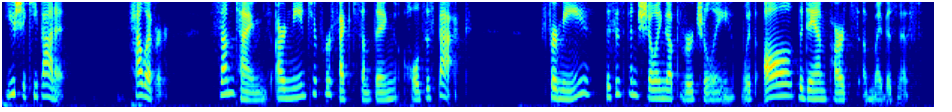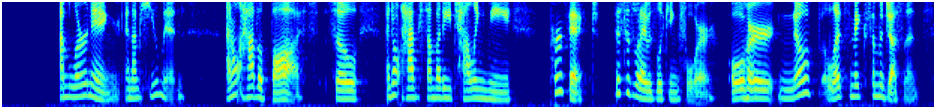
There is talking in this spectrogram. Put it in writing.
you should keep at it. However, Sometimes our need to perfect something holds us back. For me, this has been showing up virtually with all the damn parts of my business. I'm learning and I'm human. I don't have a boss, so I don't have somebody telling me, perfect, this is what I was looking for, or nope, let's make some adjustments.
